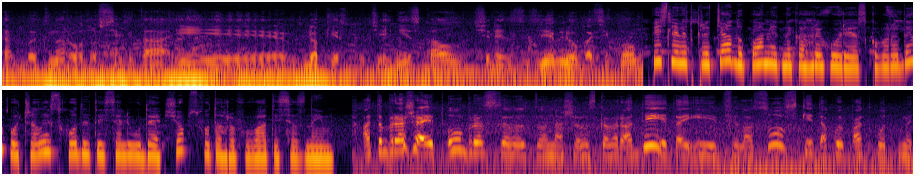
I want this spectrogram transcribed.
как бы к народу всегда и легких путей не искал через землю босиком. Після відкриття до пам'ятника Григорія Сковороди почали сходитися люди, щоб сфотографуватися з ним. отображает образ э, вот нашего сковороды, это и философский такой подход, мы,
